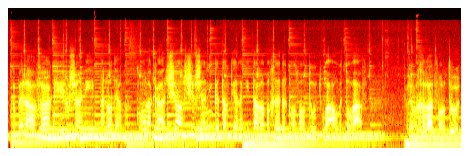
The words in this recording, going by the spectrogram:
לקבל אהבה כאילו שאני, אני לא יודע מה, כל הקהל שר שיר שאני כתבתי על הגיטרה בחדר כמו סמרטוט, וואו, מטורף. ולמחרת סמרטוט,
